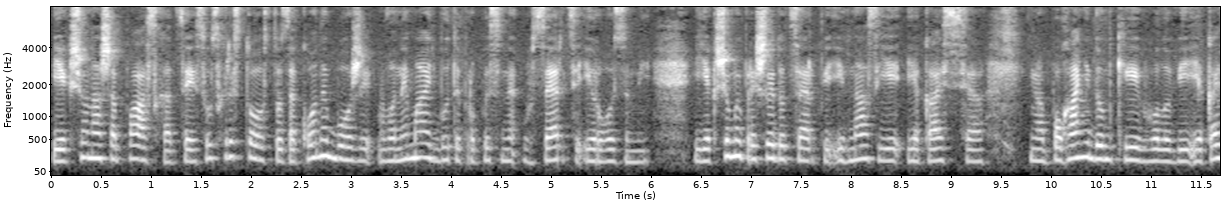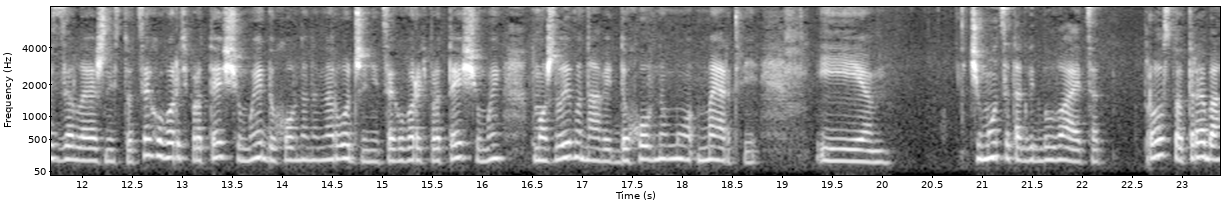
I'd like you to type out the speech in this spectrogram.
І якщо наша Пасха це Ісус Христос, то закони Божі вони мають бути прописані у серці і розумі. І якщо ми прийшли до церкви і в нас є якась е, погані думки в голові, якась залежність, то це говорить про те, що ми духовно не народжені. Це говорить про те, що ми, можливо, навіть духовно мертві. І чому це так відбувається? Просто треба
